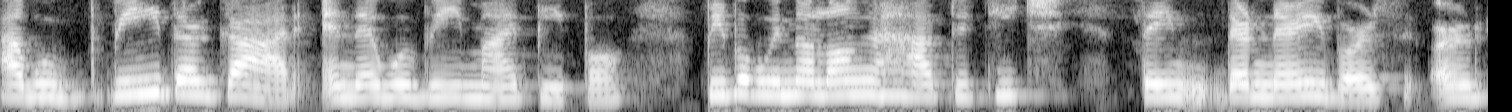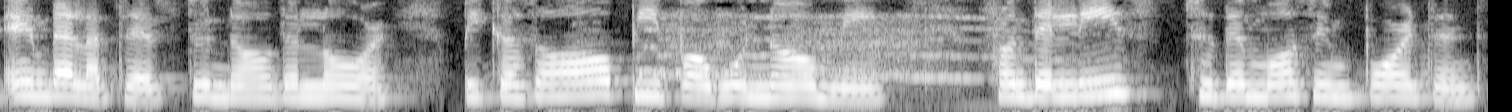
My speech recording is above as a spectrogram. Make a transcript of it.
I will be their God, and they will be my people. People will no longer have to teach their neighbors or relatives to know the Lord, because all people will know me, from the least to the most important.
